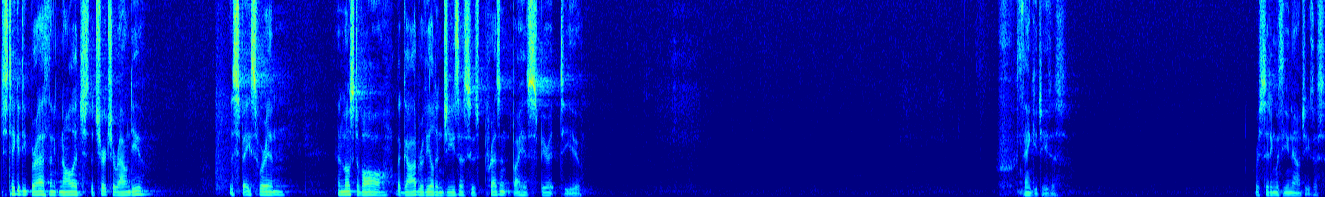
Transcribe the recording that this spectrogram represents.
Just take a deep breath and acknowledge the church around you, the space we're in, and most of all, the God revealed in Jesus who's present by his Spirit to you. Thank you, Jesus. We're sitting with you now, Jesus.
